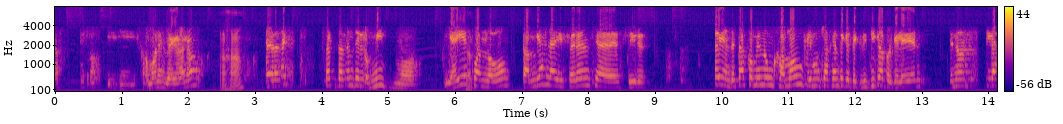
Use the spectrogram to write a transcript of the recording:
hace y jamones veganos. Ajá. La verdad es exactamente lo mismo. Y ahí es cuando vos cambias la diferencia de decir, está bien, te estás comiendo un jamón que hay mucha gente que te critica porque le no digas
